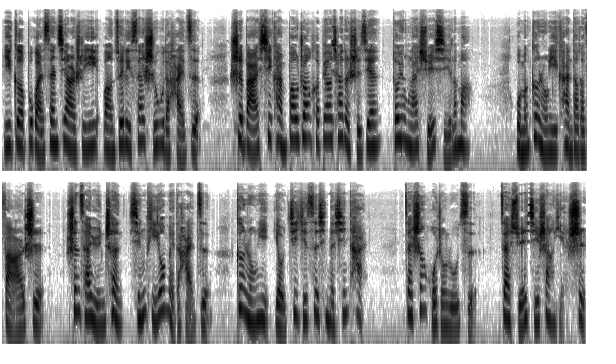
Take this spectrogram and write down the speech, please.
一个不管三七二十一往嘴里塞食物的孩子，是把细看包装和标签的时间都用来学习了吗？我们更容易看到的反而是身材匀称、形体优美的孩子，更容易有积极自信的心态。在生活中如此，在学习上也是。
